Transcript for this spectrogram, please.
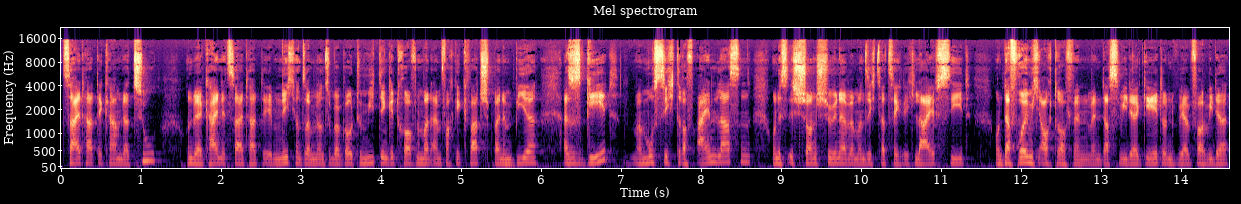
Zeit hatte, kam dazu und wer keine Zeit hatte, eben nicht. Und so haben wir uns über GoToMeeting getroffen und man hat einfach gequatscht bei einem Bier. Also es geht, man muss sich darauf einlassen und es ist schon schöner, wenn man sich tatsächlich live sieht. Und da freue ich mich auch drauf, wenn, wenn das wieder geht und wir einfach wieder,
